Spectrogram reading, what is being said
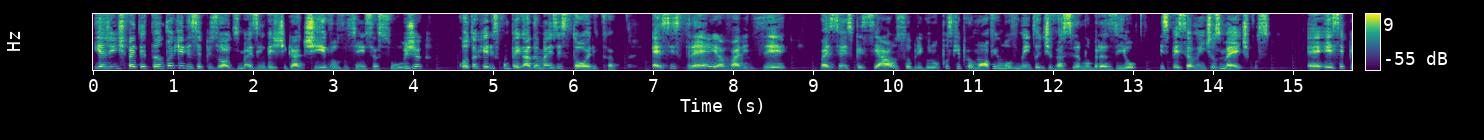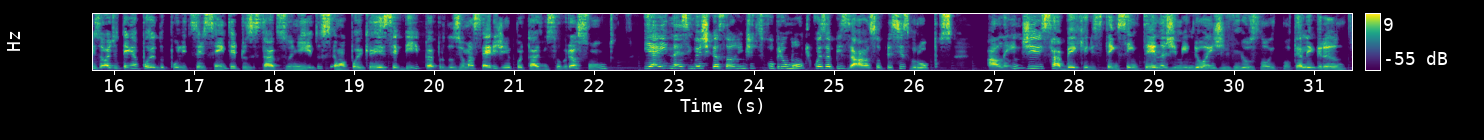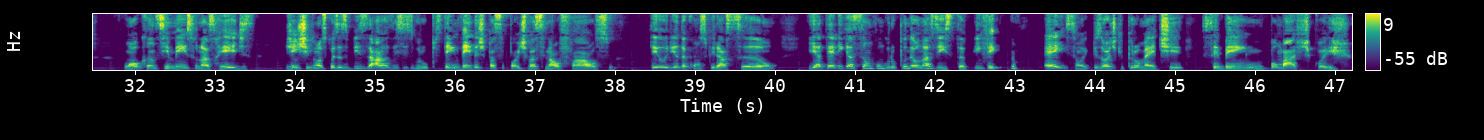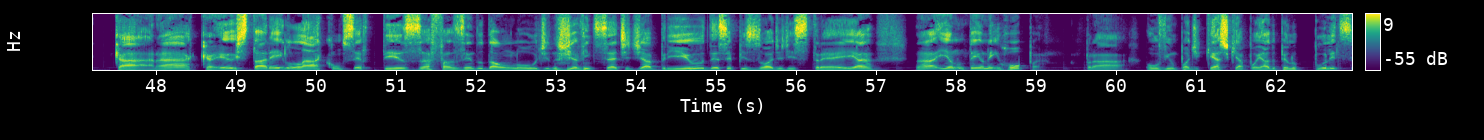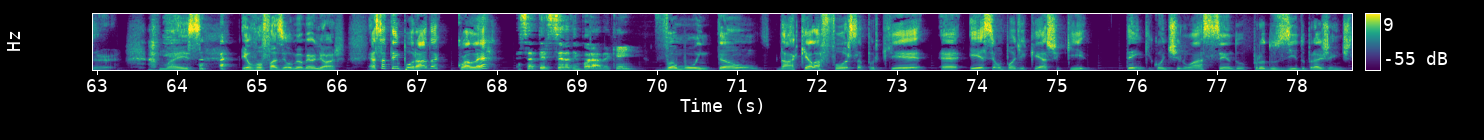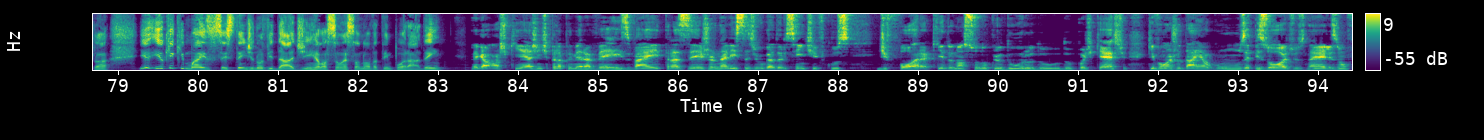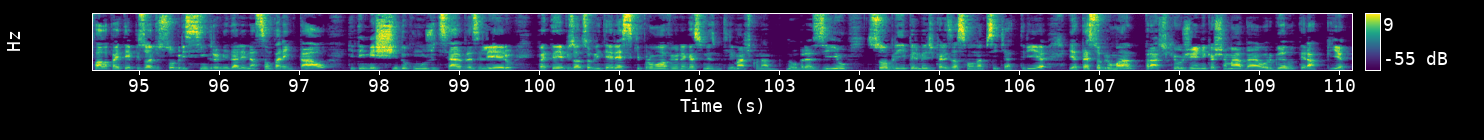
E a gente vai ter tanto aqueles episódios mais investigativos do Ciência Suja, quanto aqueles com pegada mais histórica. Essa estreia, vale dizer, vai ser um especial sobre grupos que promovem o movimento anti-vacina no Brasil, especialmente os médicos. É, esse episódio tem apoio do Pulitzer Center dos Estados Unidos, é um apoio que eu recebi para produzir uma série de reportagens sobre o assunto. E aí, nessa investigação, a gente descobriu um monte de coisa bizarra sobre esses grupos. Além de saber que eles têm centenas de milhões de views no, no Telegram, um alcance imenso nas redes, a gente viu umas coisas bizarras nesses grupos. Tem venda de passaporte vacinal falso, teoria da conspiração e até ligação com o grupo neonazista. Enfim, é isso, é um episódio que promete ser bem bombástico aí. Caraca, eu estarei lá com certeza fazendo download no dia 27 de abril desse episódio de estreia. Tá? E eu não tenho nem roupa para ouvir um podcast que é apoiado pelo Pulitzer, mas eu vou fazer o meu melhor. Essa temporada qual é? Essa é a terceira temporada, quem? Vamos então dar aquela força porque é, esse é um podcast que tem que continuar sendo produzido pra gente, tá? E, e o que, que mais vocês têm de novidade em relação a essa nova temporada, hein? Legal, acho que a gente pela primeira vez vai trazer jornalistas divulgadores científicos de fora aqui do nosso núcleo duro do, do podcast, que vão ajudar em alguns episódios, né? Eles vão falar, vai ter episódios sobre síndrome da alienação parental, que tem mexido com o judiciário brasileiro, vai ter episódios sobre interesses que promovem o negacionismo climático na, no Brasil, sobre hipermedicalização na psiquiatria e até sobre uma prática eugênica chamada organoterapia,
